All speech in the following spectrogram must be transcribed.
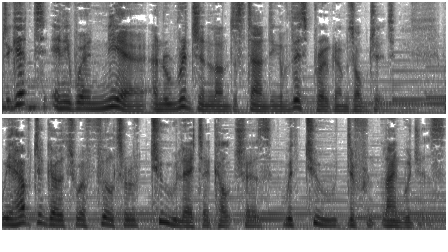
To get anywhere near an original understanding of this programme's object, we have to go through a filter of two later cultures with two different languages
